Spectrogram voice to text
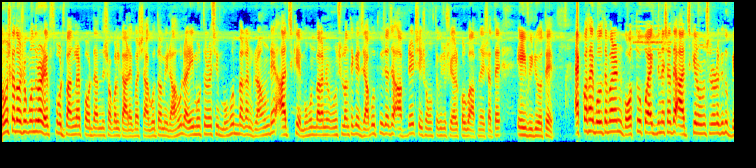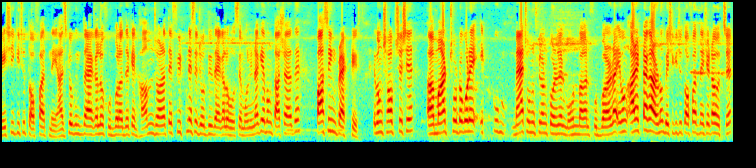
নমস্কার দর্শক বন্ধুরা, রেপ স্পোর্টস বাংলার পর্দা আমাদের সকলকে আরেকবার স্বাগত। আমি রাহুল আর এই মুহূর্তে রয়েছি মোহনবাগান গ্রাউন্ডে। আজকে মোহনবাগানের অনুশীলন থেকে যাবতীয় যা যা আপডেট সেই সমস্ত কিছু শেয়ার করব আপনাদের সাথে এই ভিডিওতে। এক কথায় বলতে পারেন, গত কয়েকদিনের সাথে আজকের অনুশীলনে কিন্তু বেশি কিছু তফাৎ নেই। আজকেও কিন্তু দেখা গেল ফুটবলারদেরকে ঘাম ঝরাতে ফিটনেসে জোর দিতে দেখা গেল হোসে মলিনাকে এবং তার সাথে পাসিং প্র্যাকটিস এবং সবশেষে মাঠ ছোট করে একটু ম্যাচ অনুশীলন করলেন মোহনবাগান ফুটবলাররা এবং আরেকটা কারণও বেশি কিছু তফাৎ নেই, সেটা হচ্ছে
